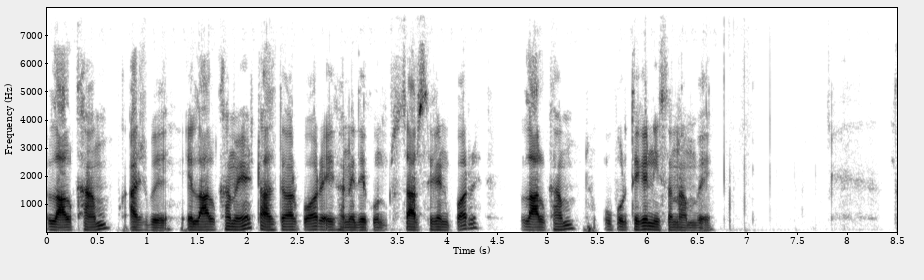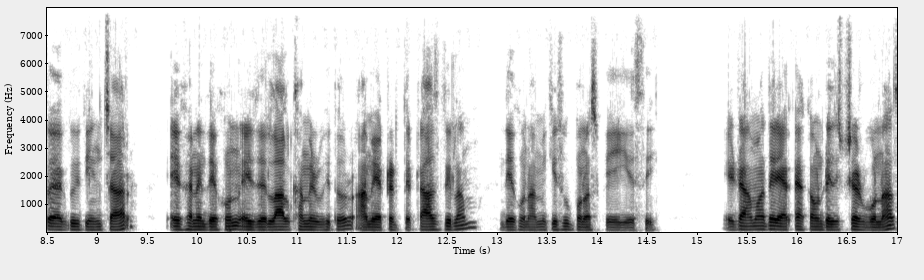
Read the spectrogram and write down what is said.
লাল খাম আসবে। এই লাল খামে টাচ দেওয়ার পর এখানে দেখুন চার সেকেন্ড পর লাল খাম উপর থেকে নিচে নামবে। তো এক, দুই, তিন, চার, এখানে দেখুন এই যে লাল খামের ভিতর আমি একটাতে টাচ দিলাম, দেখুন আমি কিছু বোনাস পেয়ে গেছি। এটা আমাদের অ্যাকাউন্ট রেজিস্টার বোনাস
